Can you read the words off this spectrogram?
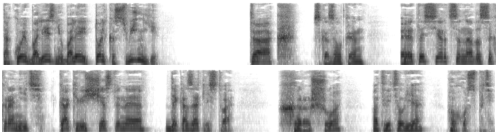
Такой болезнью болеют только свиньи». «Так», — сказал Кен, — это сердце надо сохранить, как вещественное доказательство. Хорошо, ответил я. О, Господи!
